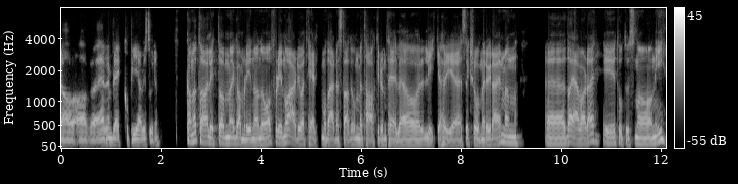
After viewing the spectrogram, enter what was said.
av, av, eller en blek kopi av historien. Kan jo ta litt om gamle Inno òg, fordi nå er det jo et helt moderne stadion med tak rundt hele og like høye seksjoner og greier. Men eh, da jeg var der i 2009, eh,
